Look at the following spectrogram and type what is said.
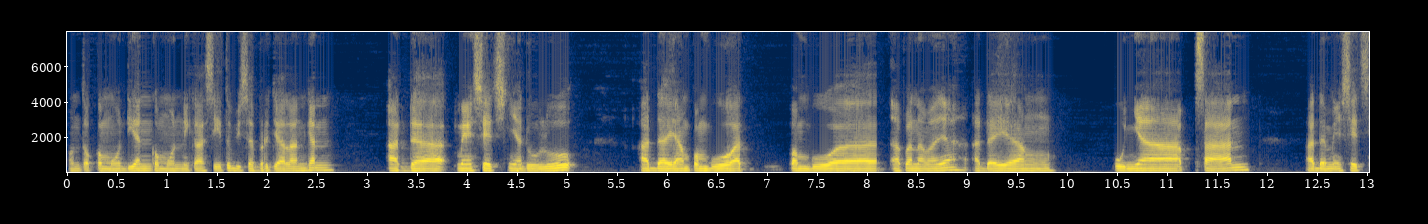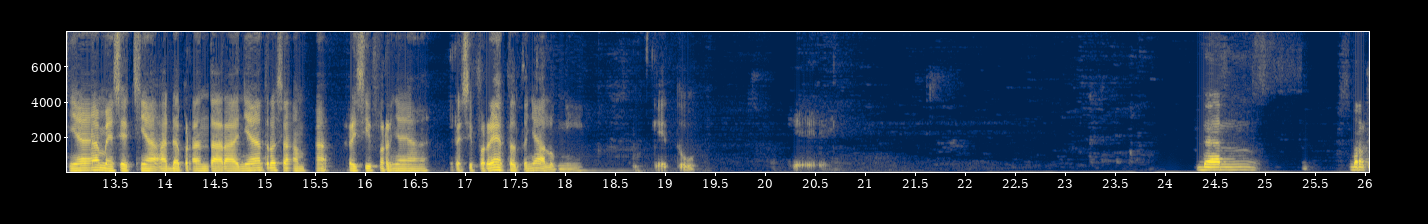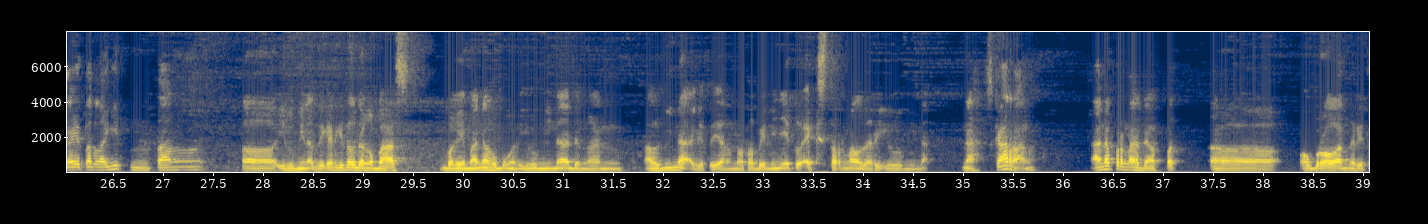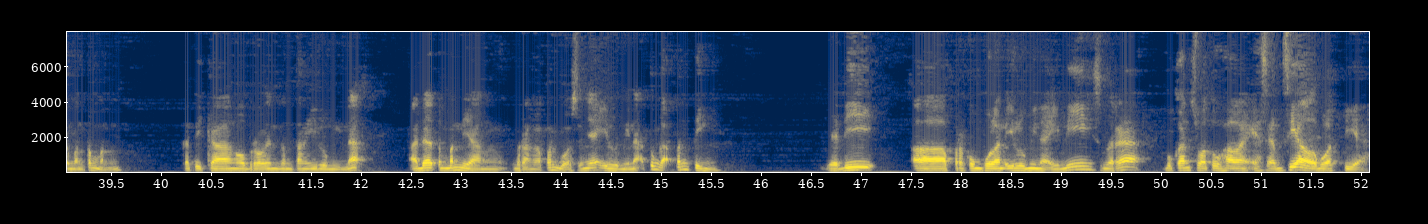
untuk kemudian komunikasi itu bisa berjalan kan ada message-nya dulu, ada yang pembuat pembuat apa namanya? Ada yang punya pesan, ada message-nya, message-nya ada perantaranya, terus sampai receiver-nya. Receiver-nya tentunya alumni. Gitu. Dan berkaitan lagi tentang uh, Illumina. Tadi kan kita udah ngebahas bagaimana hubungan Illumina dengan Albina gitu yang notabene-nya itu eksternal dari Illumina. Nah, sekarang Anda pernah dapat uh, obrolan dari teman-teman ketika ngobrolin tentang Illumina, ada teman yang beranggapan bahwasanya Illumina tuh nggak penting. Jadi uh, perkumpulan Illumina ini sebenarnya bukan suatu hal yang esensial buat dia.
